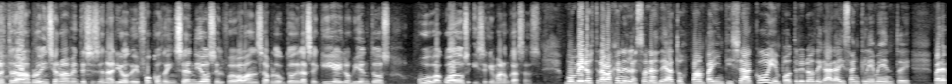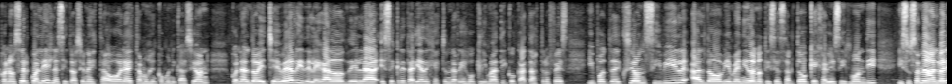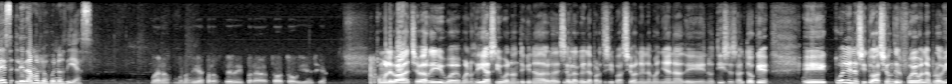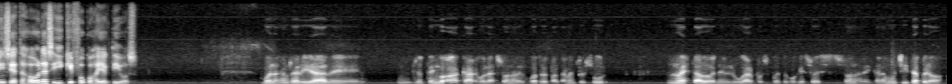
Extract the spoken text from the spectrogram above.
Nuestra provincia nuevamente es escenario de focos de incendios, el fuego avanza producto de la sequía y los vientos, hubo evacuados y se quemaron casas. Bomberos trabajan en las zonas de Atos, Pampa e Intillaco y en Potrero de Garay San Clemente. Para conocer cuál es la situación a esta hora, estamos en comunicación con Aldo Echeverri, delegado de la Secretaría de Gestión de Riesgo Climático, Catástrofes y Protección Civil. Aldo, bienvenido a Noticias al Toque, Javier Sismondi y Susana Álvarez, le damos los buenos días. Bueno, buenos días para ustedes y para toda tu audiencia. ¿Cómo le va, Echeverry? buenos días y bueno, antes que nada agradecerle acá la participación en la mañana de Noticias al Toque. Eh, ¿Cuál es la situación del fuego en la provincia a estas horas y qué focos hay activos? Bueno, en realidad eh, yo tengo a cargo la zona de los cuatro departamentos del sur. No he estado en el lugar, por supuesto, porque eso es zona de Calamuchita, pero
